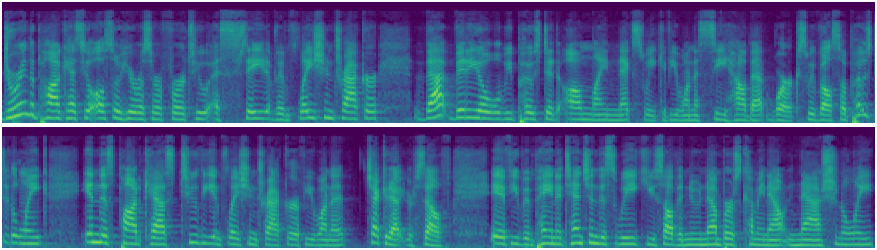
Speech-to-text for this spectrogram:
During the podcast, you'll also hear us refer to a state of inflation tracker. That video will be posted online next week if you want to see how that works. We've also posted a link in this podcast to the inflation tracker if you want to check it out yourself. If you've been paying attention this week, you saw the new numbers coming out nationally.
